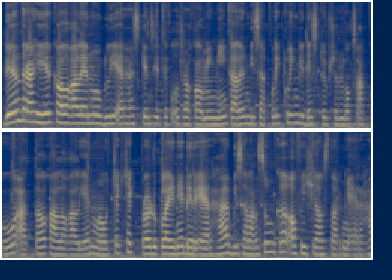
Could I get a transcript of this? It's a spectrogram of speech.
Dan terakhir kalau kalian mau beli RH Sensitive Ultra Calm ini kalian bisa klik link di description box aku atau kalau kalian mau cek-cek produk lainnya dari RH bisa langsung ke official store-nya RH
